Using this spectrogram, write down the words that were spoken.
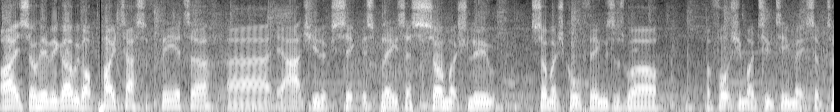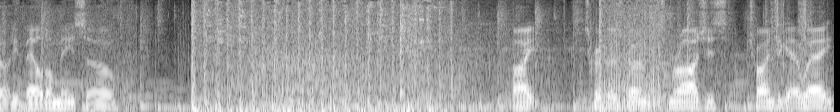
Alright, so here we go. We got Pytas Theatre. Uh, it actually looks sick, this place. There's so much loot, so much cool things as well. Unfortunately, my two teammates have totally bailed on me, so... Alright, Crypto's going. This Mirage is trying to get away. He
